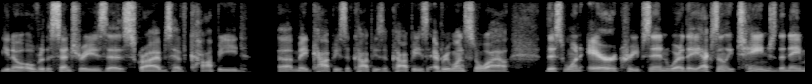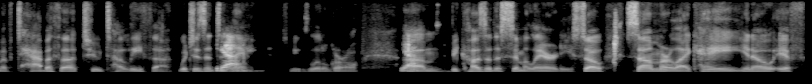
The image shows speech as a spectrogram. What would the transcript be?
you know, over the centuries, as scribes have copied uh, made copies of copies of copies. Every once in a while, this one error creeps in where they accidentally change the name of Tabitha to Talitha, which isn't yeah. a name, it means little girl, yeah. um, because of the similarity. So some are like, hey, you know, if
